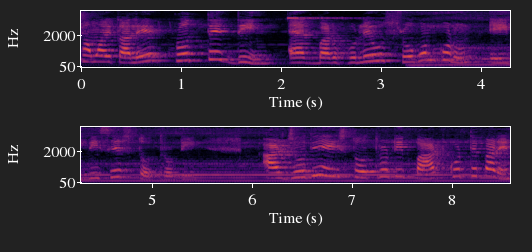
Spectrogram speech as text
সময়কালে প্রত্যেক দিন একবার হলেও শ্রবণ করুন এই বিশেষ স্তোত্রটি। আর যদি এই স্তোত্রটি পাঠ করতে পারেন,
